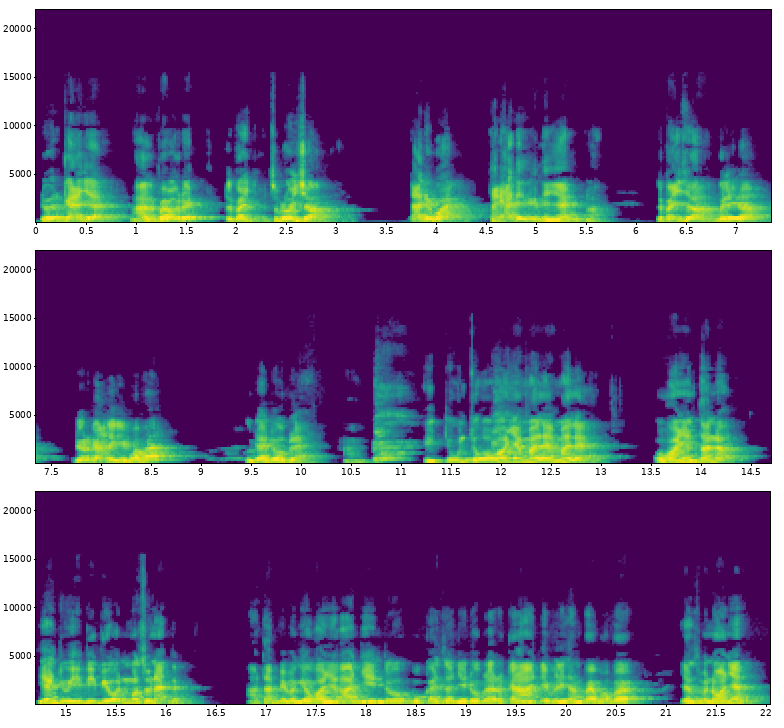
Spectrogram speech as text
Dua rakaat aja. Ha, lepas maghrib. Lepas sebelum isyak. Tak ada buat. Tak ada hadis katanya. Ya? Ha. Lepas isyak. Boleh tak? Dua rakaat lagi. Berapa? Sudah dua belas. Ha. Itu untuk orang yang malas-malas. Orang yang tak nak. Yang juih bibion dengan sunat tu. Ha, tapi bagi orang yang rajin tu. Bukan saja dua belas. Dia boleh sampai berapa? Yang sebenarnya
